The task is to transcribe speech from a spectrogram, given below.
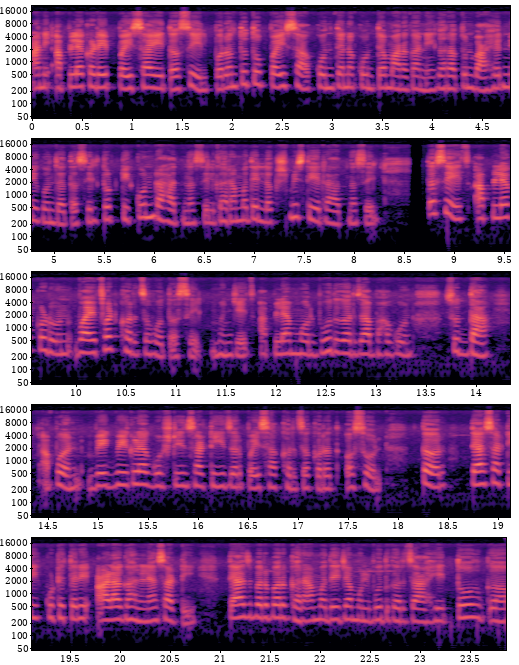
आणि आपल्याकडे पैसा येत असेल परंतु तो पैसा कोणत्या ना कोणत्या मार्गाने घरातून बाहेर निघून जात असेल तो टिकून राहत नसेल घरामध्ये लक्ष्मी स्थिर राहत नसेल तसेच आपल्याकडून वायफट खर्च होत असेल. म्हणजेच आपल्या मूलभूत गरजा भागून सुद्धा आपण वेगवेगळ्या गोष्टींसाठी जर पैसा खर्च करत असोल तर त्यासाठी कुठेतरी आळा घालण्यासाठी त्याचबरोबर घरामध्ये ज्या मूलभूत गरजा आहेत तो ग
